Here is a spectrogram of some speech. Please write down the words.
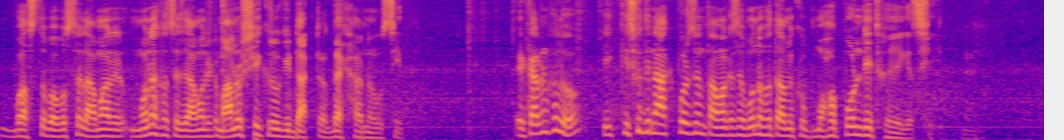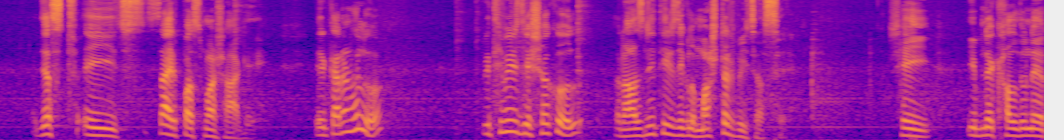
বাস্তব অবস্থা আমার মনে হচ্ছে যে আমার একটু মানসিক রোগীর ডাক্তার দেখানো উচিত। এর কারণ হলো, এই কিছুদিন আগ পর্যন্ত আমার কাছে মনে হতো আমি খুব মহাপণ্ডিত হয়ে গেছি। জাস্ট এই চার পাঁচ মাস আগে। এর কারণ হলো, পৃথিবীর যে সকল রাজনীতির যেগুলো মাস্টারপিস আছে, সেই ইবনে খালদুনের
